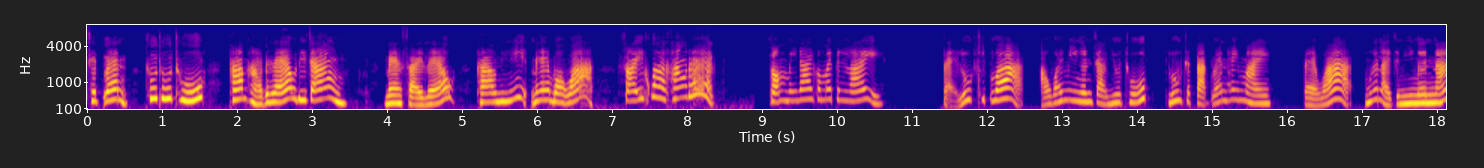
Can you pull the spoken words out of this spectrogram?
เช็ดแว่น ทูทูทูข้ามหายไปแล้วดีจัง แม่ใส่แล้ว คราวนี้แม่บอกว่า ใสกว่าครั้งแรก ซ่อมไม่ได้ก็ไม่เป็นไร แต่ลูกคิดว่าเอาไว้มีเงินจาก YouTube ลูกจะตัดแว่นให้ใหม่ แต่ว่าเมื่อไหร่จะมีเงินนะ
